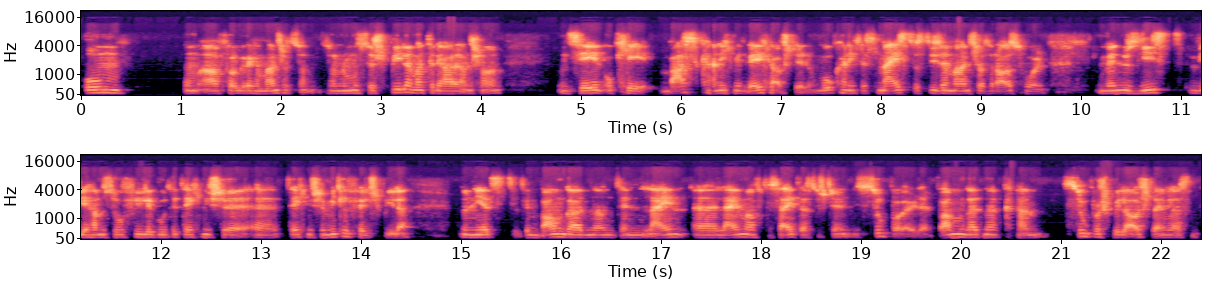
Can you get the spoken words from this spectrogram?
um, um eine erfolgreiche Mannschaft zu haben, sondern muss das Spielermaterial anschauen und sehen, okay, was kann ich mit welcher Aufstellung, wo kann ich das meiste aus dieser Mannschaft rausholen. Und wenn du siehst, wir haben so viele gute technische, äh, technische Mittelfeldspieler, und jetzt den Baumgartner und den Leim, äh, Leim auf der Seite auszustellen, ist super, weil der Baumgartner kann super Spiel aussteigen lassen.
